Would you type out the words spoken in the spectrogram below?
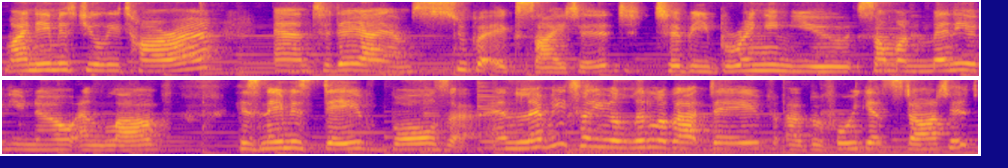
My name is Julie Tara, and today I am super excited to be bringing you someone many of you know and love. His name is Dave Balzer. And let me tell you a little about Dave uh, before we get started.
